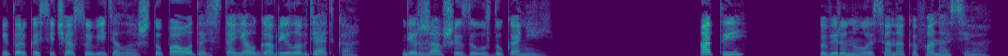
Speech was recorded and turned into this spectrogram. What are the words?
и только сейчас увидела, что поодаль стоял Гаврилов дядька, державший за узду коней. «А ты?» — повернулась она к Афанасию.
